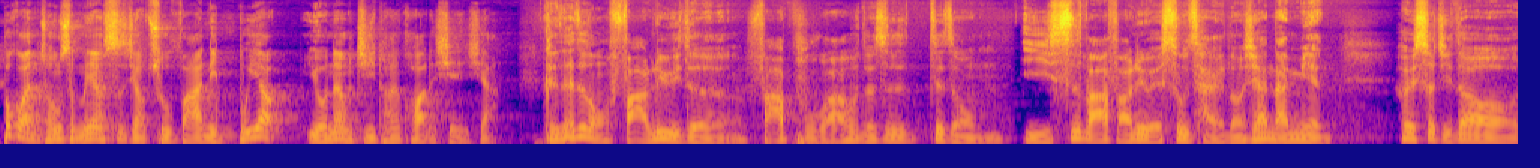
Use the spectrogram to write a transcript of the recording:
不管从什么样视角出发，你不要有那种集团化的现象。可是，在这种法律的法谱啊，或者是这种以司法法律为素材的东西，它难免会涉及到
